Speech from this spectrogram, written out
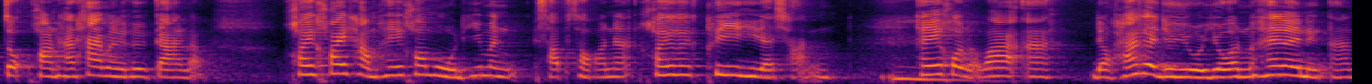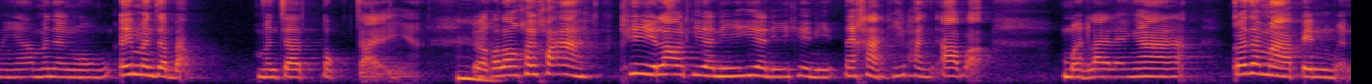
โจทย์ความท้าทายมันคือการแบบ ค่อยๆทำให้ข้อมูลที่มันซับซ้อนอะค่อยๆคลี่ทีละชั้น ให้คนแบบว่าอะ เดี๋ยวถ้าเกิดอยู่ๆโยนมาให้เลยหนึ่งอันเนี้ยมันจะงงเอ้ยมันจะแบบมันจะตกใจอย่างเงี้ยอืมเราก็ต้องค่อยๆอะคลี่เล่าทีละนี้ทีละนี้ทีละนี้ในขณะที่พันอัพอะเหมือนรายงานอะก็จะมาเป็นเหมือน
